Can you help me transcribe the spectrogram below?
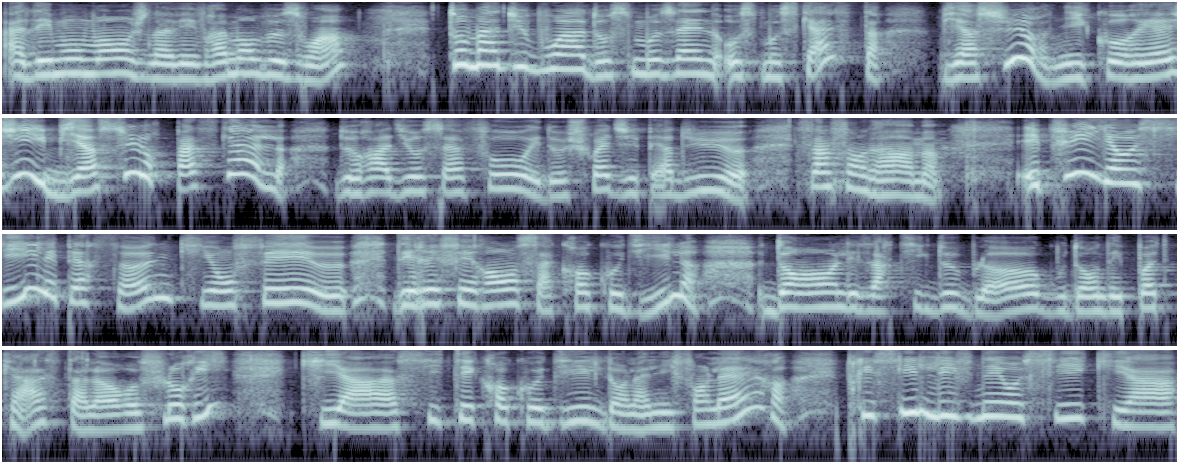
à des moments où j'en avais vraiment besoin. Thomas Dubois d'Osmosen Osmoscast, bien sûr, Nico Réagi, bien sûr, Pascal de Radio Safo et de Chouette, j'ai perdu 500 euh, grammes. Et puis il y a aussi les personnes qui ont fait euh, des références à Crocodile dans les articles de blog ou dans des podcasts. Alors Florie qui a cité Crocodile dans La Nif en l'air, Priscille Aussi qui a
